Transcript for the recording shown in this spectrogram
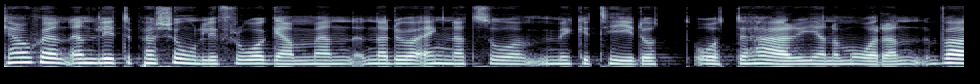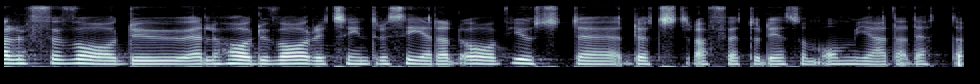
Kanske en, en, lite personlig fråga, men när du har ägnat så mycket tid åt, åt det här genom åren, varför var du, eller har du varit så intresserad av just eh, dödsstraffet och det som omgärdar detta?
